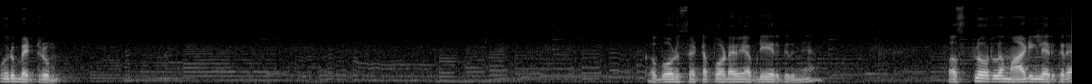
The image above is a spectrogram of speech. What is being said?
ஒரு பெட்ரூம் கபோர்டு செட்டப்போடவே அப்படியே இருக்குதுங்க. ஃபஸ்ட் ஃப்ளோரில் மாடியில் இருக்கிற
